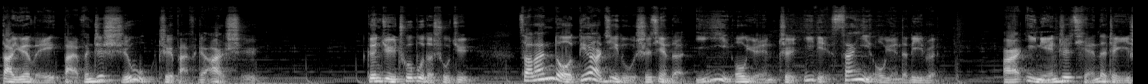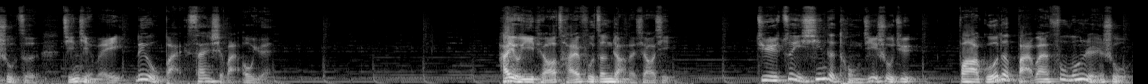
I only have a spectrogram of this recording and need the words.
大约为百分之十五至百分之二十。根据初步的数据，Zalando 第二季度实现的一亿欧元至一点三亿欧元的利润，而一年之前的这一数字仅仅为六百三十万欧元。还有一条财富增长的消息，据最新的统计数据，法国的百万富翁人数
